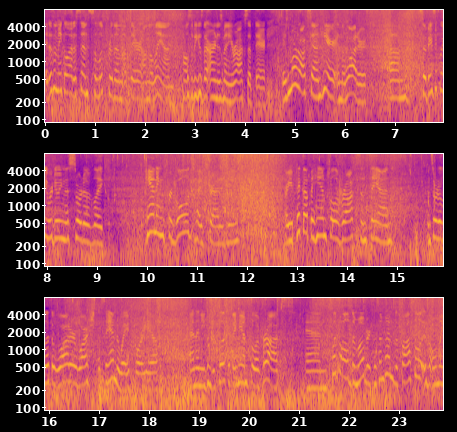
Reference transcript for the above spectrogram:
it doesn't make a lot of sense to look for them up there on the land, also because there aren't as many rocks up there. There's more rocks down here in the water. Um, so basically we're doing this sort of like panning for gold type strategy, where you pick up a handful of rocks and sand and sort of let the water wash the sand away for you. And then you can just look at the handful of rocks and flip all of them over because sometimes the fossil is only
